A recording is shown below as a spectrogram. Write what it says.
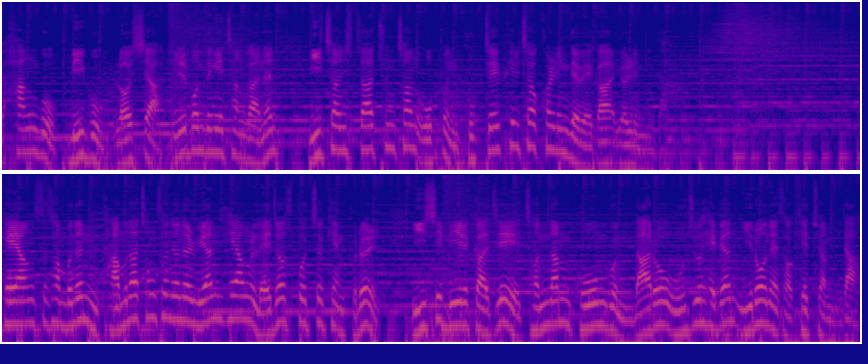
한국, 미국, 러시아, 일본 등이 참가하는 2014 춘천 오픈 국제 휠체어 컬링 대회가 열립니다. 해양수산부는 다문화 청소년을 위한 해양 레저 스포츠 캠프를 22일까지 전남 고흥군 나로 우주 해변 일원에서 개최합니다.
